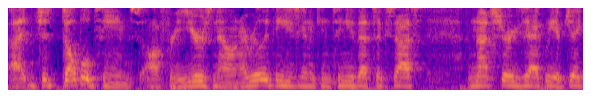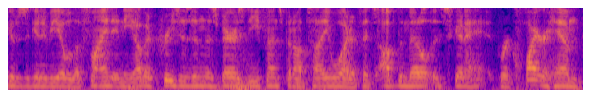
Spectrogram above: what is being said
uh, just double teams uh, for years now, and I really think he's going to continue that success. I'm not sure exactly if Jacobs is going to be able to find any other creases in this Bears defense, but I'll tell you what, if it's up the middle, it's going to require him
